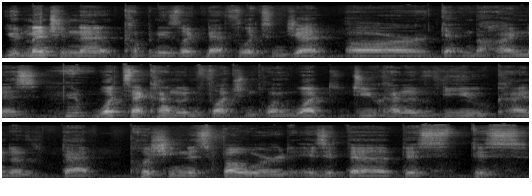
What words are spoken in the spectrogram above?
You had mentioned that companies like Netflix and Jet are getting behind this. Yep. What's that kind of inflection point? What do you kind of view kind of that pushing this forward? Is it the this this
